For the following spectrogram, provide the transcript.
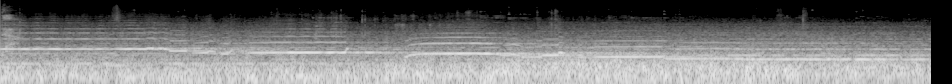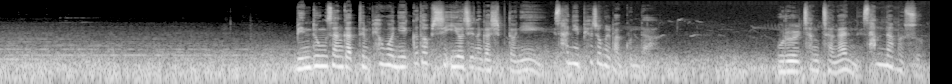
민둥산 같은 평원이 끝없이 이어지는가 싶더니 산이 표정을 바꾼다. 물을 창창한 삼나무 숲.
